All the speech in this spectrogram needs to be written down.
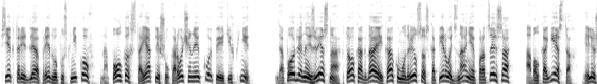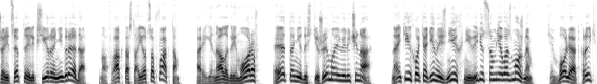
в секторе для предвыпускников, на полках стоят лишь укороченные копии этих книг. Доподлинно известно, кто, когда и как умудрился скопировать знания Процельса об алкогестах или же рецепты эликсира Нигреда, но факт остается фактом. Оригиналы гримуаров — это недостижимая величина. Найти хоть один из них не видится мне возможным, тем более открыть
